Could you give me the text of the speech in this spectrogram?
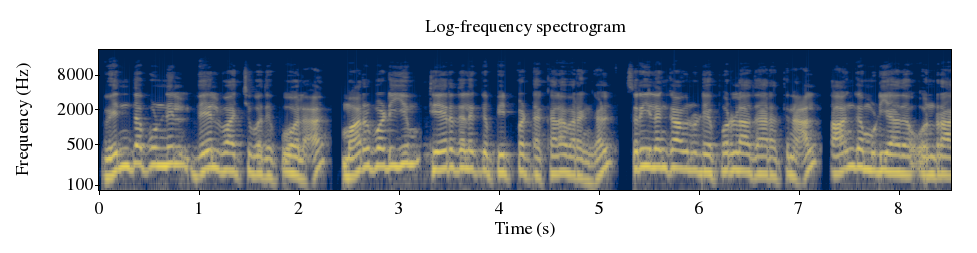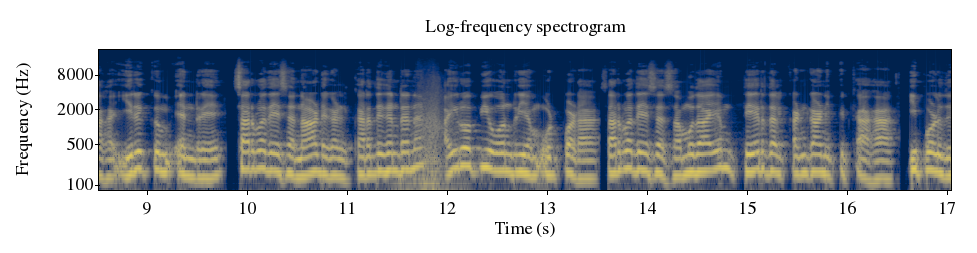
வெந்த புண்ணில் வேல் வாச்சுவது போல மறுபடியும் தேர்தலுக்கு பிற்பட்ட கலவரங்கள் ஸ்ரீலங்காவினுடைய பொருளாதாரத்தினால் தாங்க முடியாத ஒன்றாக இருக்கும் என்று சர்வதேச நாடுகள் கருதுகின்றன. ஐரோப்பிய ஒன்றியம் உட்பட சர்வதேச சமுதாயம் தேர்தல் கண்காணிப்பிற்காக இப்பொழுது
